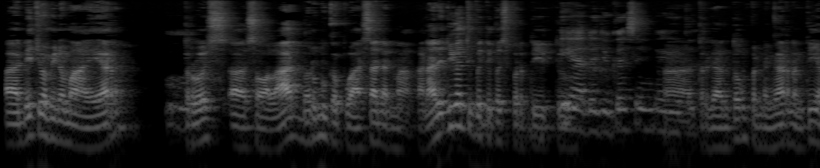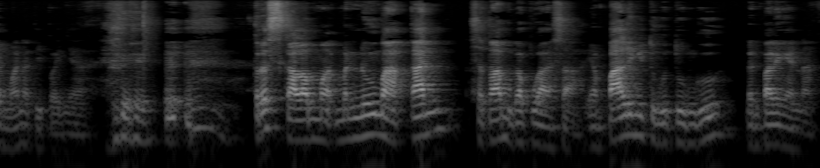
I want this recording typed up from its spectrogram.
eh, dia cuma minum air Hmm. terus eh, sholat baru buka puasa dan makan ada juga tipe-tipe seperti itu Iya ada juga sih Eh, gitu. tergantung pendengar nanti yang mana tipenya terus kalau menu makan setelah buka puasa yang paling ditunggu-tunggu dan paling enak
